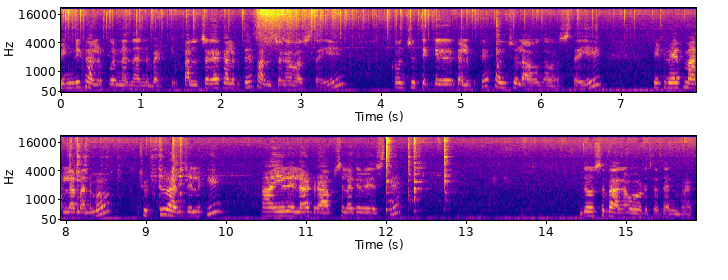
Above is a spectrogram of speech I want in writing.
పిండి కలుపుకున్న దాన్ని బట్టి. పలచగా కలిపితే పలచగా వస్తాయి. కొంచెం తిక్కగా కలిపితే కొంచెం లావుగా వస్తాయి. ఇటువైపు మరలా మనము చుట్టూ అంచులకి ఆయిల్ ఇలా డ్రాప్స్ లాగా వేస్తే దోశ బాగా ఓడుతుంది అనమాట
